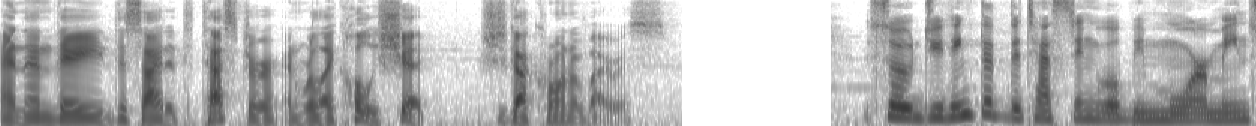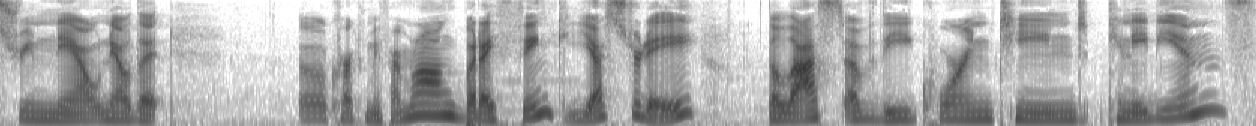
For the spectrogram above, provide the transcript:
And then they decided to test her, and were like, "Holy shit, she's got coronavirus." So, do you think that the testing will be more mainstream now? Now that, oh, correct me if I'm wrong, but I think yesterday, the last of the quarantined Canadians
